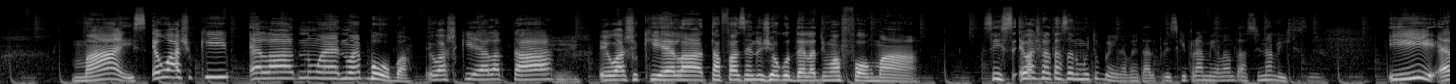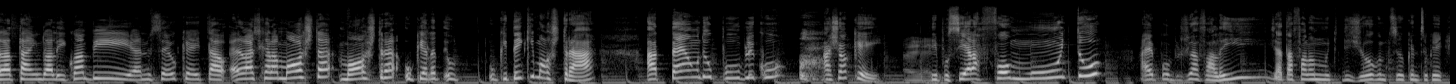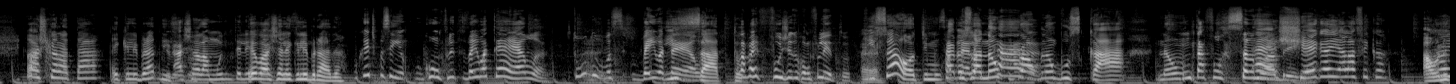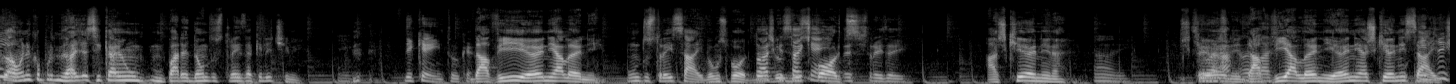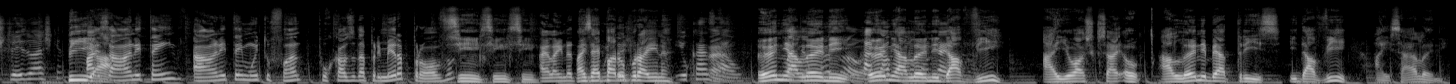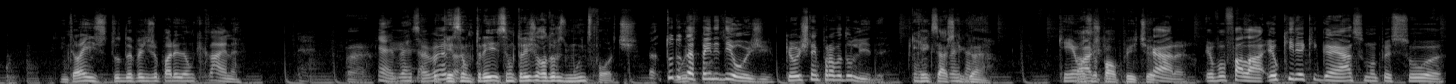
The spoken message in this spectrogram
Mas eu acho que ela não é, não é boba. Eu acho que ela tá. Eu acho que ela tá fazendo o jogo dela de uma forma. sinc- Eu acho que ela tá sendo muito bem, na verdade. Por isso que pra mim ela é uma das finalistas. E ela tá indo ali com a Bia, não sei o que e tal. Eu acho que ela mostra, mostra o, que ela, o, o que tem que mostrar até onde o público acha ok. Tipo, se ela for muito, Aí o público já fala, ih, já tá falando muito de jogo, não sei o que, não sei o que. Eu acho que ela tá equilibradíssima. Acho ela muito inteligente. Eu acho ela equilibrada. Porque, tipo assim, o conflito veio até ela. Tudo você- veio até ela. Exato. Ela vai fugir do conflito? Isso é ótimo. Sabe, a pessoa ela, não, cara, pro- não buscar, não... Não tá forçando É, a briga. chega e ela fica... A única, Aí. a única oportunidade é se cair um, um paredão dos três daquele time. De quem, tu quer? Davi, Anne e Alane. Um dos três sai, vamos supor. Tu do- acha que do- sai quem desses três aí? Acho que Anne, né? Anne. Acho que Anne. Davi, Alane e Anne, acho que Anne sai. Entre os três, eu acho que... Bia. Mas a Anne tem, a Anne tem muito fã por causa da primeira prova. Sim, sim, sim. Aí ela ainda Mas tem aí parou gente- por aí, né? E o casal. Anne, ter um Alane, casal. Anne, Alane e Davi. Aí eu acho que sai. Oh, Alane, Beatriz e Davi, aí sai a Alane. Então é isso, tudo depende do paredão que cai, né? É, É verdade. isso é Porque verdade. são três, são três jogadores muito fortes. Tudo depende de hoje, porque hoje tem prova do líder. Quem que você acha que verdade. ganha? Quem eu Dá acho que- palpite aí. Cara, eu vou falar, eu queria que ganhasse uma pessoa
